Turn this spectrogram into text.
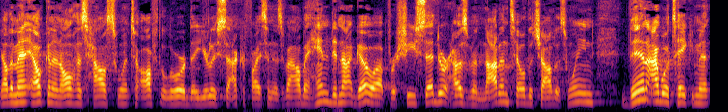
Now the man Elkanah and all his house went to offer the Lord the yearly sacrifice in his vow, but Hannah did not go up, for she said to her husband, Not until the child is weaned, then I will take him that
